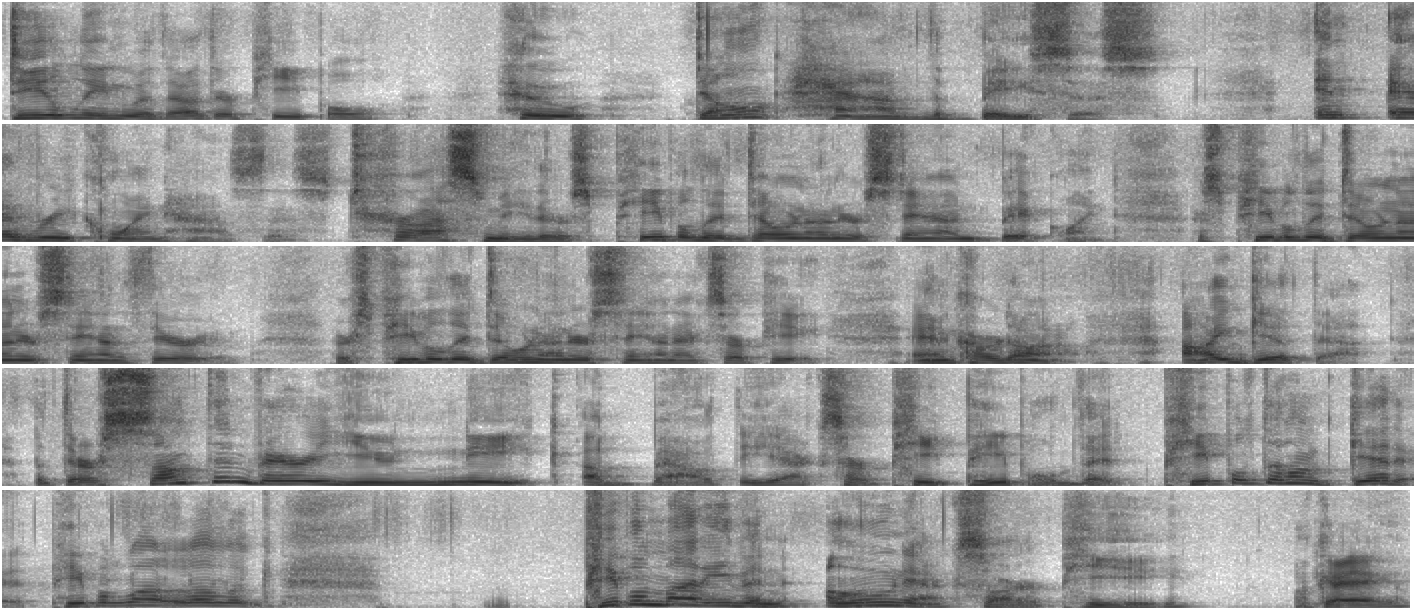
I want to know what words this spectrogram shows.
dealing with other people who don't have the basis and every coin has this. Trust me, there's people that don't understand Bitcoin. There's people that don't understand Ethereum. There's people that don't understand XRP and Cardano. I get that. But there's something very unique about the XRP people that people don't get it. People look, people might even own XRP. Okay,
